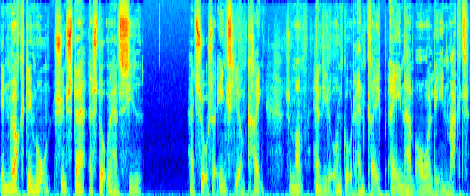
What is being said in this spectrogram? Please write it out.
En mørk dæmon synes da at stå ved hans side. Han så sig ængstelig omkring, som om han ville undgå et angreb af en ham overlegen magt.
